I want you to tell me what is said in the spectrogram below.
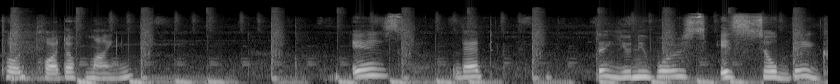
third thought of mine is that the universe is so big.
